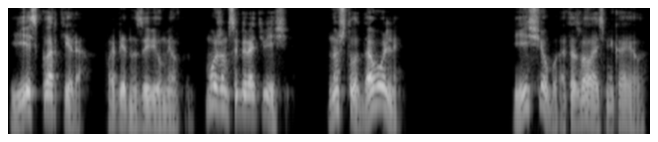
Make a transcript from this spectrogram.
«Есть квартира», — победно заявил Мелтон. «Можем собирать вещи. Ну что, довольны?» «Еще бы», — отозвалась Микаэла.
